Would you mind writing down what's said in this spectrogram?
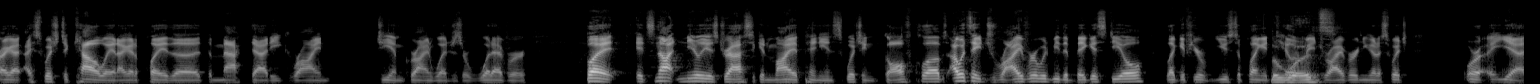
I, got, I switched to Callaway and I got to play the the Mack Daddy grind GM grind wedges or whatever. But it's not nearly as drastic, in my opinion, switching golf clubs. I would say driver would be the biggest deal. Like if you're used to playing a The TaylorMade driver and you got to switch, or uh, yeah,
